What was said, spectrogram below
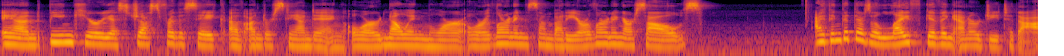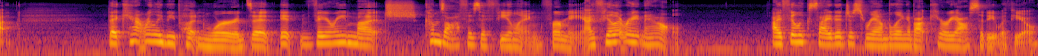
and being curious just for the sake of understanding or knowing more or learning somebody or learning ourselves. I think that there's a life giving energy to that that can't really be put in words. It, it very much comes off as a feeling for me. I feel it right now. I feel excited just rambling about curiosity with you.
